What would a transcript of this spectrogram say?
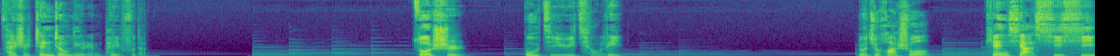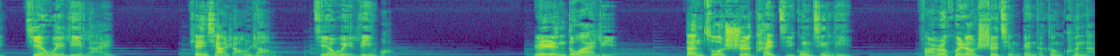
才是真正令人佩服的。做事不急于求利。有句话说：“天下熙熙，皆为利来；天下攘攘，皆为利往。”人人都爱利，但做事太急功近利。反而会让事情变得更困难。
